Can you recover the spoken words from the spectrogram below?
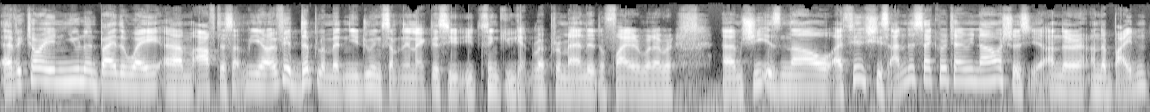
Uh, Victoria Nuland, by the way, um, after some, you know, if you're a diplomat and you're doing something like this, you, would think you get reprimanded or fired or whatever. Um, she is now, I think she's undersecretary now. She's under under Biden,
